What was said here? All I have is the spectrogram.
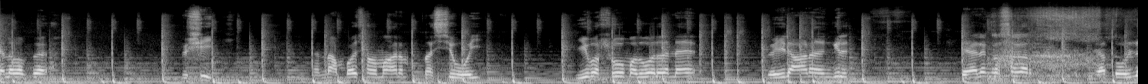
ഏലമൊക്കെ കൃഷി രണ്ട് അമ്പത് ശതമാനം നശിച്ചുപോയി. ഈ വർഷവും അതുപോലെ തന്നെ വെയിലാണ് എങ്കിൽ ഏലം കർഷകർ തൊഴിൽ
